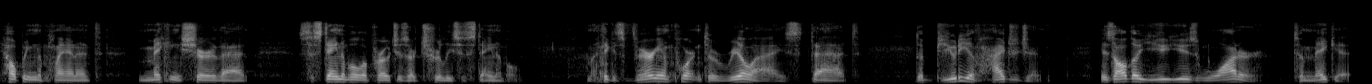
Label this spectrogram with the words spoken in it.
helping the planet making sure that sustainable approaches are truly sustainable. I think it's very important to realize that the beauty of hydrogen is although you use water to make it,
